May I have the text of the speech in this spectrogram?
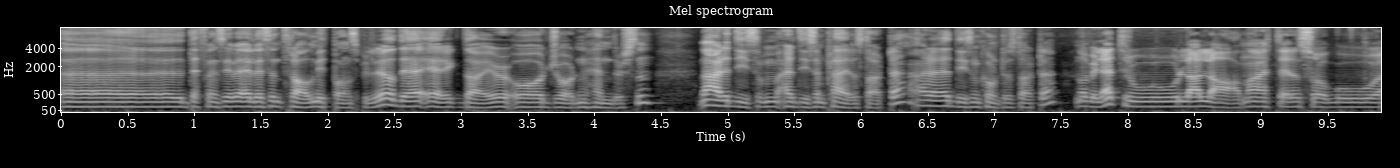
øh, defensive eller sentrale midtbanespillere, og det er Erik Dyer og Jordan Henderson. Men er det, de som, er det de som pleier å starte? Er det de som kommer til å starte? Nå vil jeg tro Lalana etter en så god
